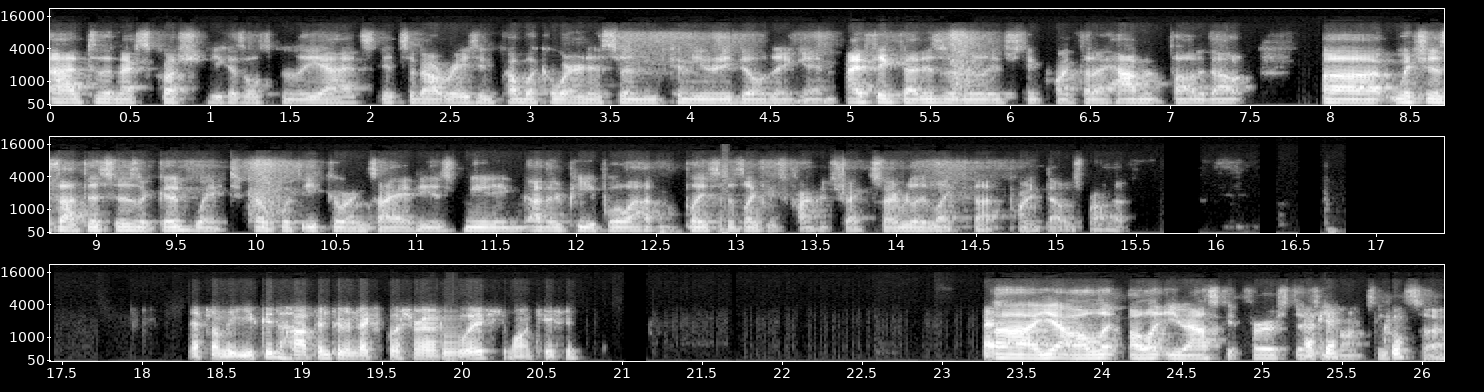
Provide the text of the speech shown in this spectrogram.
add to the next question because ultimately, yeah, it's it's about raising public awareness and community building, and I think that is a really interesting point that I haven't thought about uh, which is that this is a good way to cope with eco anxiety is meeting other people at places like these climate strikes. So I really liked that point that was brought up. Definitely. You could hop into the next question right away if you want, Casey. Uh, yeah, I'll let I'll let you ask it first if okay, you want to. Cool. So.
